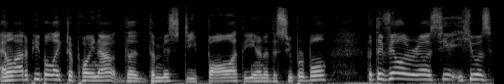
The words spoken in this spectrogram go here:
and a lot of people like to point out the the missed deep ball at the end of the Super Bowl, but they fail to realize he, he was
